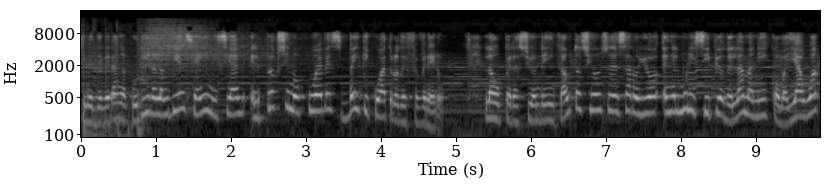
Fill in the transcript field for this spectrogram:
quienes deberán acudir a la audiencia inicial el próximo jueves 24 de febrero. La operación de incautación se desarrolló en el municipio de Lamaní, Comayagua,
